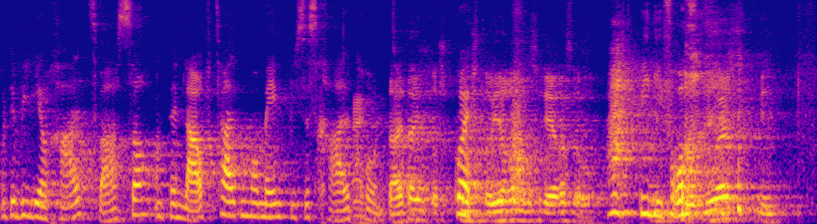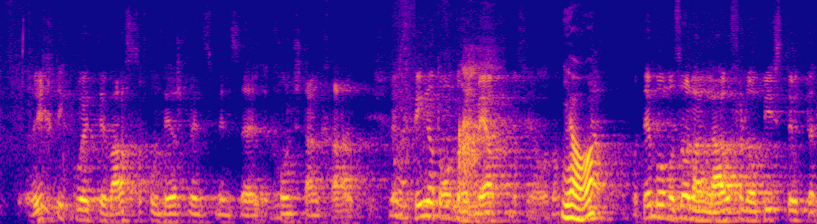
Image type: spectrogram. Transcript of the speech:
und dann will ich auch kaltes Wasser und dann läuft es halt einen Moment, bis es kalt kommt. Nein, da instruieren wir das gerne so. Ach, bin ich froh. Muss, richtig gute Wasser kommt erst, wenn es äh, konstant kalt ist. Wenn man den Finger drunter hat, merkt man es ja, oder? Ja. Und dann muss man so lange laufen lassen, bis dort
